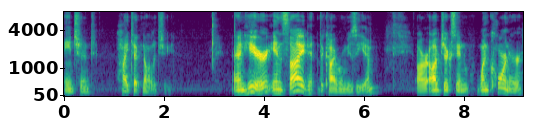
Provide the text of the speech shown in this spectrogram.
ancient high technology. And here inside the Cairo Museum are objects in one corner.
